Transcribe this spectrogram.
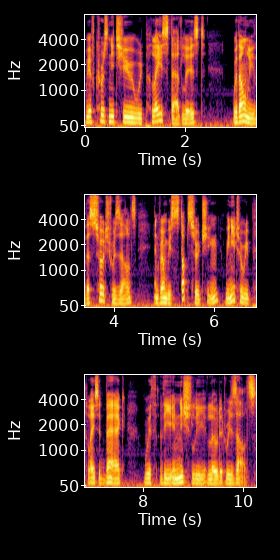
we of course need to replace that list with only the search results and when we stop searching, we need to replace it back with the initially loaded results.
